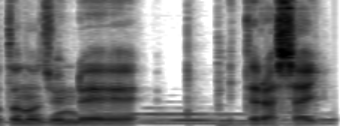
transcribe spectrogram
音の巡礼いってらっしゃい。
